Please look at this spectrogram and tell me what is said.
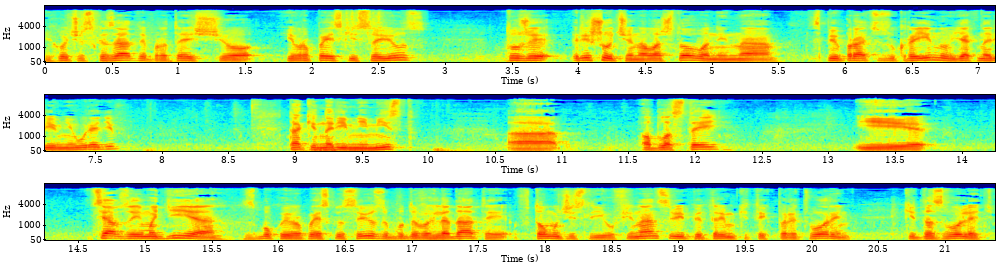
і хочу сказати про те, що Європейський Союз дуже рішуче налаштований на співпрацю з Україною як на рівні урядів, так і на рівні міст, областей. І ця взаємодія з боку Європейського Союзу буде виглядати в тому числі і у фінансовій підтримці тих перетворень, які дозволять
